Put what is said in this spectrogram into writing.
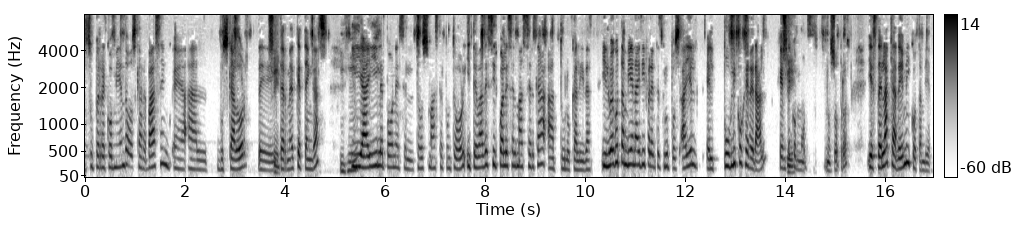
super recomiendo, Oscar. Vas eh, al buscador de internet que tengas y ahí le pones el toastmaster.org y te va a decir cuál es el más cerca a tu localidad. Y luego también hay diferentes grupos. Hay el, el público general, gente como nosotros, y está el académico también.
